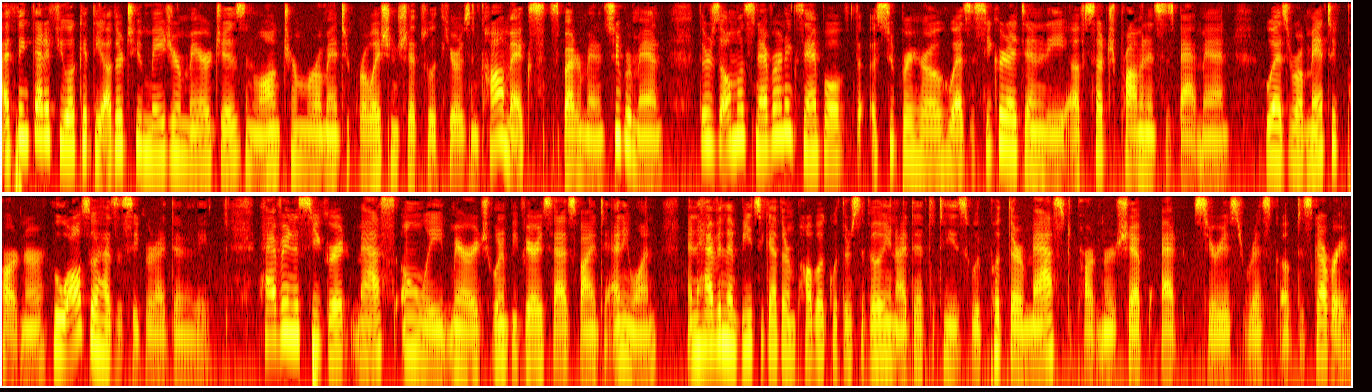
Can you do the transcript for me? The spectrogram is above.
I think that if you look at the other two major marriages and long term romantic relationships with heroes in comics, Spider Man and Superman, there's almost never an example of a superhero who has a secret identity of such prominence as Batman, who has a romantic partner who also has a secret identity. Having a secret, mass only marriage wouldn't be very satisfying to anyone, and having them be together in public with their civilian identities would put their masked partnership at serious risk of discovery.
